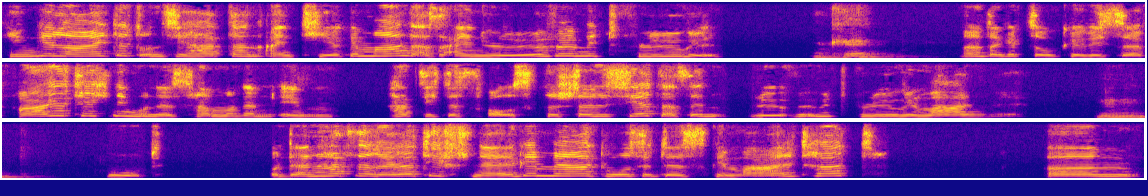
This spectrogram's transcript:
hingeleitet und sie hat dann ein Tier gemalt, also ein Löwe mit Flügel. Okay. Ja, da gibt es so gewisse Fragetechniken und das haben wir dann eben hat sich das rauskristallisiert, dass er Löwe mit Flügel malen will. Mhm. Gut. Und dann hat sie relativ schnell gemerkt, wo sie das gemalt hat, ähm,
